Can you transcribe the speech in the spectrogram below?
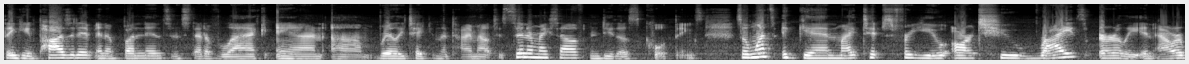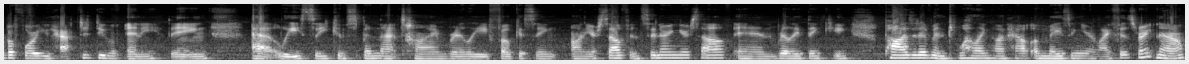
thinking positive and abundance instead of lack and um, really taking the time out to center myself and do those cool things. So, once again, my tips for you are to rise early, an hour before you have to do anything, at least, so you can spend that time really focusing on yourself and centering yourself and really thinking positive and dwelling on how amazing your life is right now.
